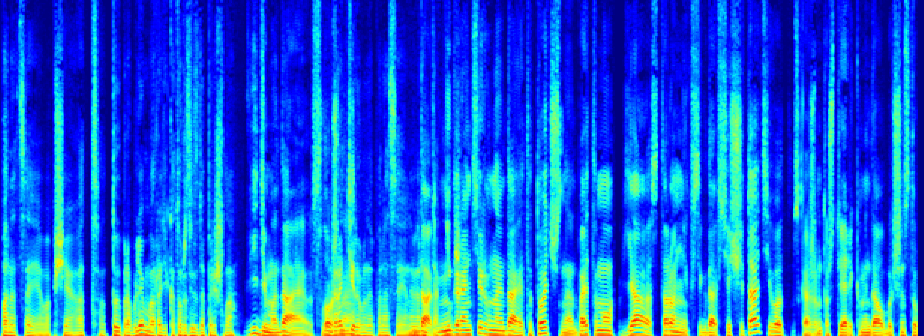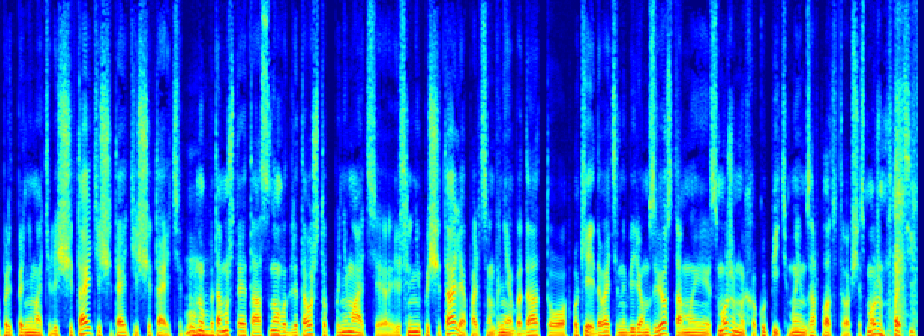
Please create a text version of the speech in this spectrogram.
панацея вообще от той проблемы, ради которой звезда пришла. Видимо, да, сложно. Гарантированная панацея, наверное. Да, не гарантированная, да, это точно. Поэтому я сторонник всегда все считать. И вот, скажем, то, что я рекомендовал большинству предпринимателей, считайте, считайте, считайте. Угу. Ну, потому что это основа для того, чтобы понимать, э, если не посчитали, а пальцем в небо, да, то окей, давайте наберем звезд, а мы сможем их окупить? Мы им зарплату-то вообще сможем платить?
